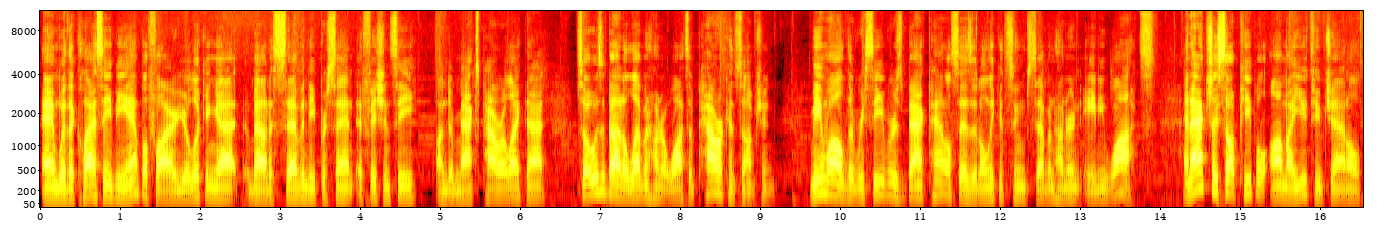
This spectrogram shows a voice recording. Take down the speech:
And with a Class AB amplifier, you're looking at about a 70% efficiency under max power like that. So it was about 1100 watts of power consumption. Meanwhile, the receiver's back panel says it only consumes 780 watts. And I actually saw people on my YouTube channel,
